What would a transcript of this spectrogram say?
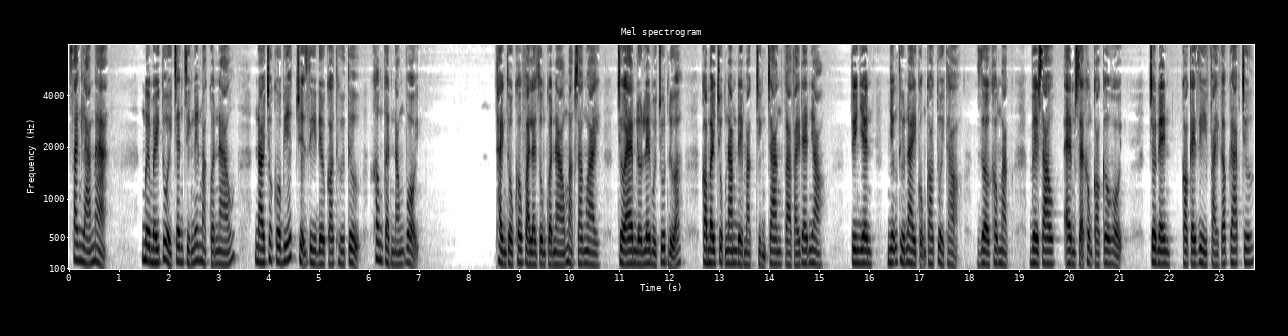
xanh lá mạ. Mười mấy tuổi chân chính nên mặc quần áo, nói cho cô biết chuyện gì đều có thứ tự, không cần nóng vội. Thành thục không phải là dùng quần áo mặc ra ngoài, chờ em lớn lên một chút nữa, có mấy chục năm để mặc chỉnh trang và váy đen nhỏ. Tuy nhiên, những thứ này cũng có tuổi thọ, giờ không mặc, về sau em sẽ không có cơ hội. Cho nên, có cái gì phải gấp gáp chứ?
